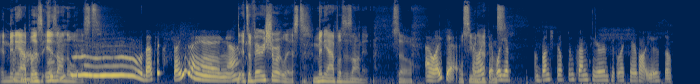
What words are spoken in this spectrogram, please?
and Minneapolis is on the list. That's exciting. It's a very short list. Minneapolis is on it, so I like it. We'll see what like happens. It. Well, you have a bunch built-in friends here and people that care about you. So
